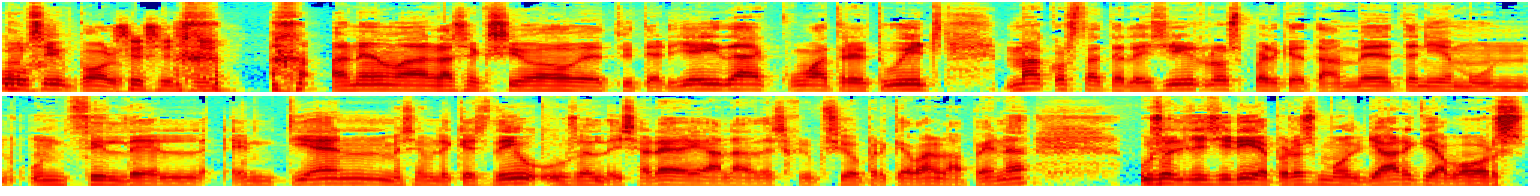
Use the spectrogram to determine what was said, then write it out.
Doncs sí, Pol. Sí, sí, sí. Anem a la secció de Twitter Lleida, quatre tuits. M'ha costat elegir-los perquè també teníem un, un fil del Entien, me sembla que es diu, us el deixaré a la descripció perquè val la pena. Us el llegiria, però és molt llarg, llavors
